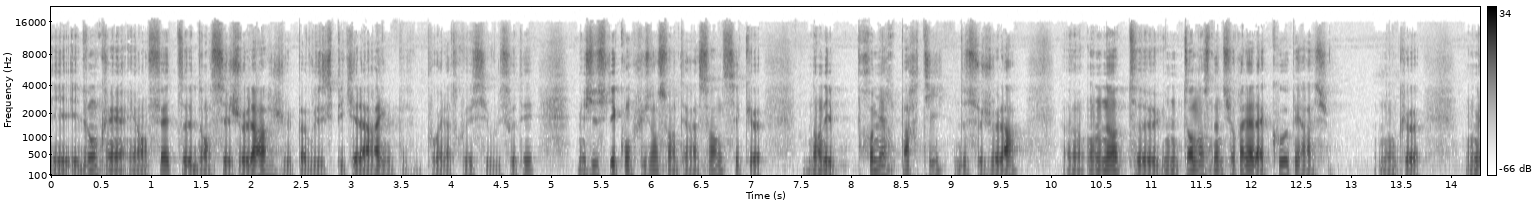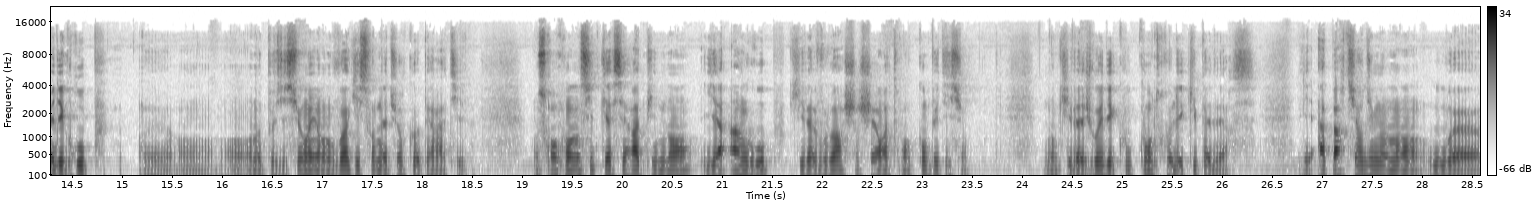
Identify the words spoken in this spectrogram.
Et, donc, et en fait, dans ces jeux-là, je ne vais pas vous expliquer la règle, vous pourrez la trouver si vous le souhaitez, mais juste les conclusions sont intéressantes, c'est que dans les premières parties de ce jeu-là, euh, on note euh, une tendance naturelle à la coopération. Donc, euh, on met des groupes en, en, opposition et on voit qu'ils sont de nature coopérative. On se rend compte aussi qu'assez rapidement, il y a un groupe qui va vouloir chercher à être en compétition. Donc, il va jouer des coups contre l'équipe adverse. Et à partir du moment où euh,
